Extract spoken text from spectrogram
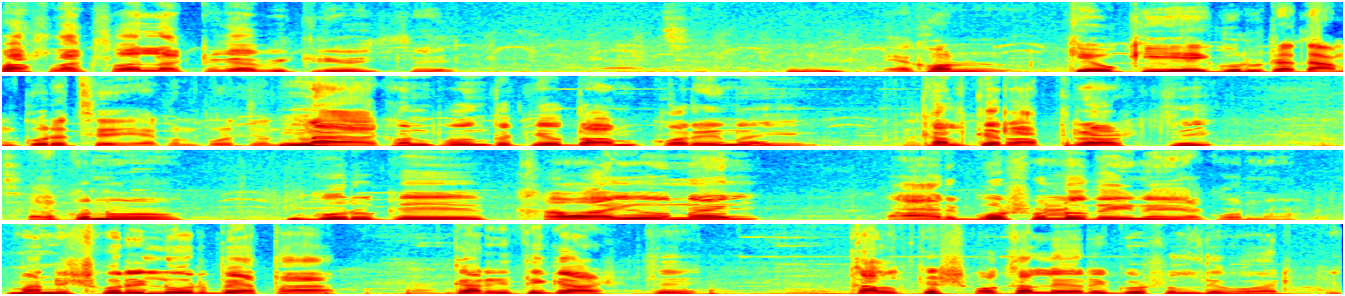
পাঁচ লাখ ছয় লাখ টাকা বিক্রি হয়েছে। এখন কেউ কি এই গরুটা দাম করেছে এখন পর্যন্ত? না এখন পর্যন্ত কেউ দাম করে নাই। কালকে রাত্রে আসছি এখনও গরুকে খাওয়াইও নাই আর গোসলও দেই নাই এখনও। মানে শরীর ওর ব্যথা গাড়ি থেকে আসছে। কালকে সকালে ওরে গোসল দেবো আর কি।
